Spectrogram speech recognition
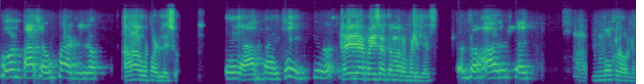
ફોન પાછો ઉપાડજો. હા ઉપાડ લઈશું. એ હા ભાઈ થઈ ગયો થઈ જાય પૈસા તમારા મળી જશે. તો સારું સાહેબ. મોકલાવો ને.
